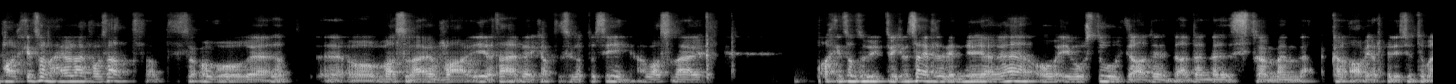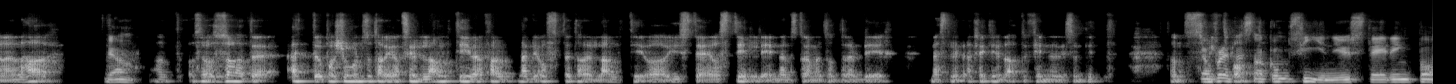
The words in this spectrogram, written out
parkinson er jo der fortsatt. Så, og, hvor, uh, og, hva som er hva i dette her, det er alltid så godt å si. Og hva som er parkinson som utvikler seg, for det vil den jo gjøre, og i hvor stor grad denne strømmen kan avhjelpe de symptomene den har. Ja. Og så er det også sånn at Etter operasjonen så tar det ganske lang tid, i hvert fall veldig ofte tar det lang tid å justere og stille inn den strømmen sånn at den blir mest mulig effektiv. Da, at du finner liksom ditt sånn ja, for dette er snakk om finjustering på,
